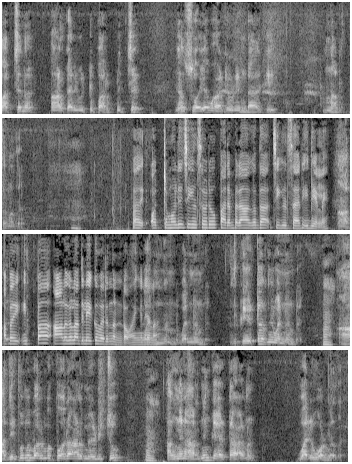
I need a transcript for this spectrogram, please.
പച്ചന് ആൾക്കാരെ വിട്ട് പറപ്പിച്ച് ഞാൻ സ്വയമായിട്ട് ഇവിടെ ഉണ്ടാക്കി നടത്തണത്. ഇപ്പൊ ഒറ്റമൂലി ചികിത്സ ഒരു പരമ്പരാഗത ചികിത്സാ രീതിയല്ലേ. അപ്പൊ ഇപ്പൊ ആളുകൾ അതിലേക്ക് വരുന്നുണ്ടോ? എങ്ങനെയാണ്? വരുന്നുണ്ട് ഇത് കേട്ടറിഞ്ഞ് വരുന്നുണ്ട്. എന്ന് പറയുമ്പോ ഇപ്പൊ ഒരാൾ മേടിച്ചു. അങ്ങനെ അറിഞ്ഞും കേട്ടാണ് വരവുള്ളത്.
